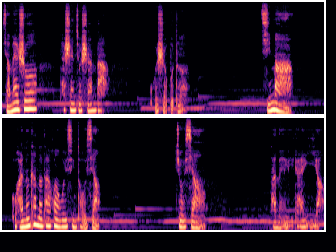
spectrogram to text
小麦说：“他删就删吧，我舍不得。起码，我还能看到他换微信头像，就像他没离开一样。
